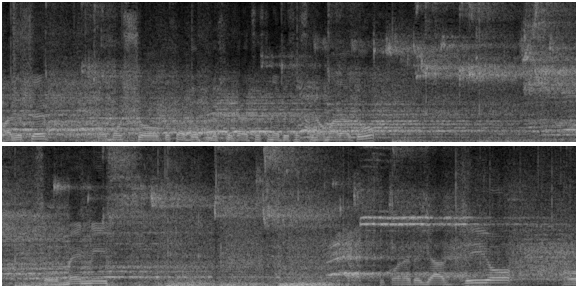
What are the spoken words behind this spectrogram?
Μάζεψε. Όμως ο Κωνσταντόπουλος και κράτησε στην επίθεση στην ομάδα του. Σεϊμένης Σηκώνεται για δύο. Ο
